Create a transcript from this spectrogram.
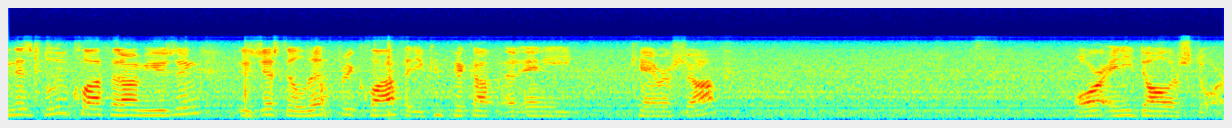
And this blue cloth that I'm using is just a lint-free cloth that you can pick up at any camera shop or any dollar store.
